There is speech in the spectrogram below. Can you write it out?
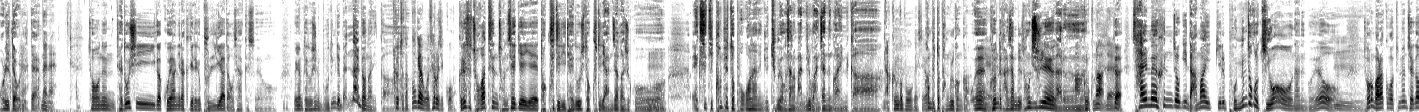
어릴 때, 어릴 때. 네네. 저는 대도시가 고향이라 그게 되게 불리하다고 생각했어요. 왜냐면 대도시는 모든 게 맨날 변하니까. 그렇죠. 다 뿌개고 새로 짓고. 그래서 저 같은 전 세계의 덕후들이 대도시 덕후들이 앉아가지고 음. XT 컴퓨터 복원하는 유튜브 영상을 만들고 앉았는 거 아닙니까? 아 그런 거 보고 계세요? 컴퓨터 박물관 가고. 예, 예. 그런데 간 사람들 성지순례예요 나름. 아 그렇구나. 네. 그러니까 삶의 흔적이 남아 있기를 본능적으로 기원하는 거예요. 음. 저로 말할 것 같으면 제가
